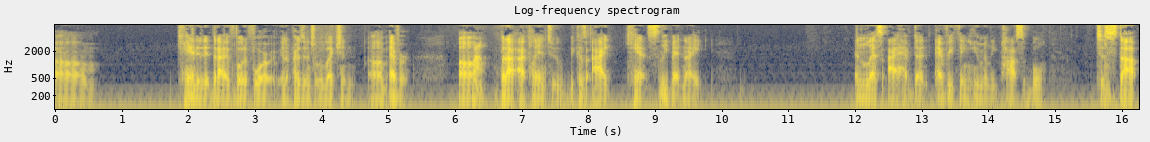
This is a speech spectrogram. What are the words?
um, candidate that I have voted for in a presidential election um, ever. Um, Wow. But I, I plan to because I can't sleep at night unless I have done everything humanly possible to Hmm. stop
